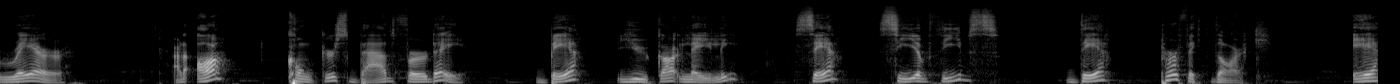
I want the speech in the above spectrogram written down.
Rare? Er det A. Conkers Bad Fur Day? B. Yuka Laylee. C. Sea of Thieves. D. Perfect Dark. E.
